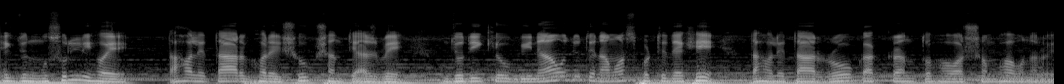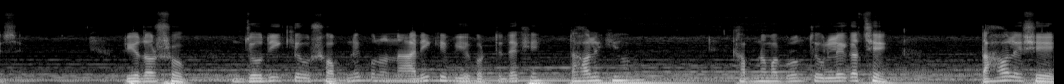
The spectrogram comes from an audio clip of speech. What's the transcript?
একজন মুসল্লি হয়ে, তাহলে তার ঘরে সুখ শান্তি আসবে। যদি কেউ বিনা অজুতে নামাজ পড়তে দেখে, তাহলে তার রোগ আক্রান্ত হওয়ার সম্ভাবনা রয়েছে। প্রিয় দর্শক, যদি কেউ স্বপ্নে কোনো নারীকে বিয়ে করতে দেখে, তাহলে কি হবে? খাপনামা গ্রন্থে উল্লেখ আছে, তাহলে সে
